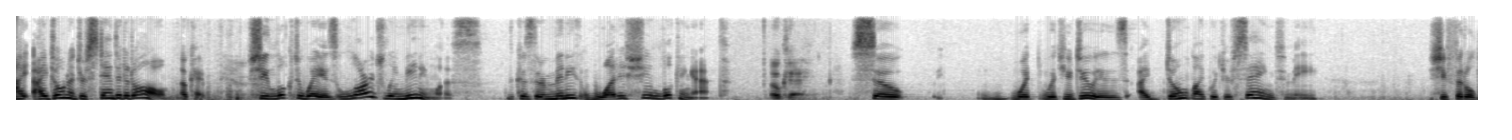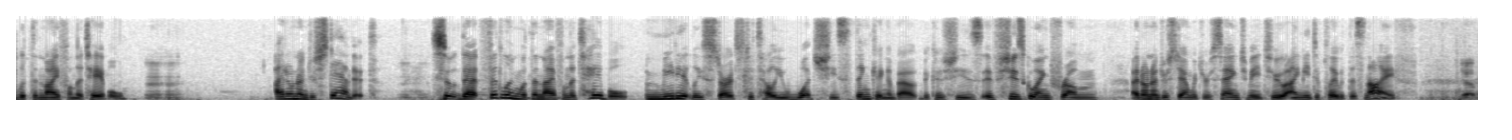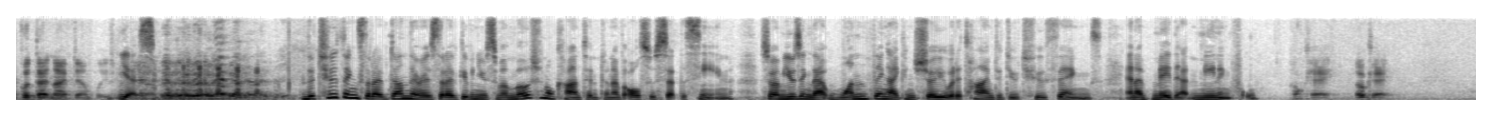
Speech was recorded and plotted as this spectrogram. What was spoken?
I, I don't understand it at all. Okay, she uh-huh. looked away is largely meaningless because there are many. What is she looking at? okay. So, what, what you do is, I don't like what you're saying to me. She fiddled with the knife on the table. Uh-huh. I don't understand it. Uh-huh. So, that fiddling with the knife on the table immediately starts to tell you what she's thinking about because she's, if she's going from, I don't understand what you're saying to me, to, I need to play with this knife, Yeah. Put that knife down, please. Yes. the two things that I've done there is that I've given you some emotional content and I've also set the scene. So I'm using that one thing I can show you at a time to do two things, and I've made that meaningful. Okay. Okay.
